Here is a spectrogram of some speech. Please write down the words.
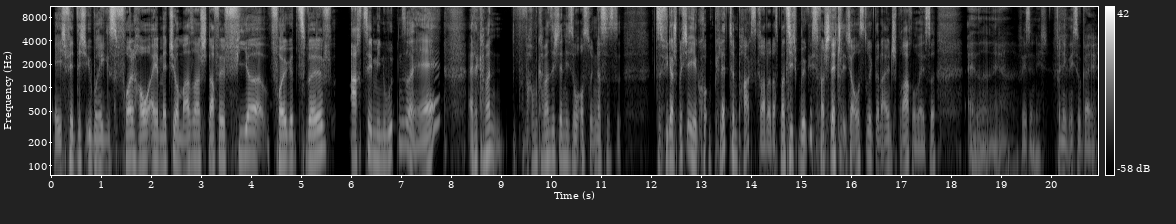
ey, ich finde dich übrigens voll How I Met Your Mother Staffel 4, Folge 12, 18 Minuten, so, hä? Alter, kann man, warum kann man sich denn nicht so ausdrücken, dass es, das widerspricht ja hier komplett Tim Parks gerade, dass man sich möglichst verständlich ausdrückt in allen Sprachen, weißt du? Also, ja, weiß ich nicht. Finde ich nicht so geil.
